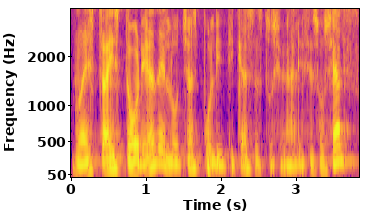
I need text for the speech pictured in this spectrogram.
nuestra historia de luchas políticas, institucionales y sociales,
